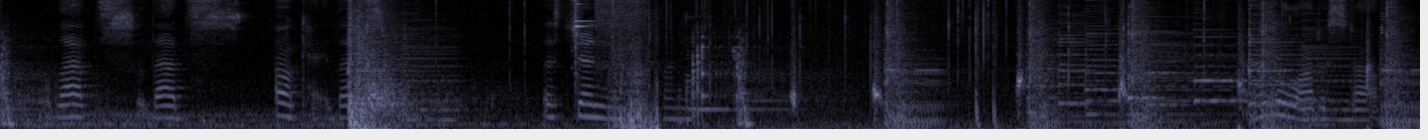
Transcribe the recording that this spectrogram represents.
well, that's, that's, okay, that's, that's genuinely funny. There's a lot of stuff.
